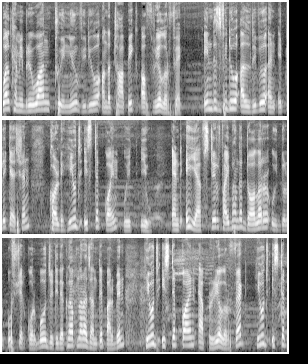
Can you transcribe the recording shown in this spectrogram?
Welcome everyone to a new video on the topic of real or fake. In this video, I'll review an application called Huge Step Coin with You. And এই অ্যাপসটির ফাইভ হান্ড্রেড ডলারের উইথড্রল প্রুফ শেয়ার করব যেটি দেখলে আপনারা জানতে পারবেন Huge Step Coin app real or fake Huge Step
